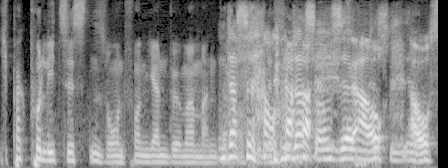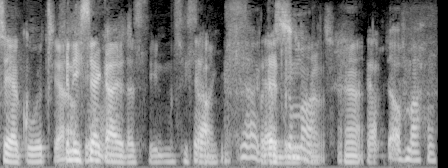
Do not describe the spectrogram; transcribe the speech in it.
Ich pack Polizistensohn von Jan Böhmermann. Und das ist auch, das ist auch sehr Ja, auch, Lied, ja. auch sehr gut. Ja, Finde ich sehr jeden Fall. geil, das Lied, muss ich Ja. sagen. Ja, gut gemacht. Ja. Gut aufmachen.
